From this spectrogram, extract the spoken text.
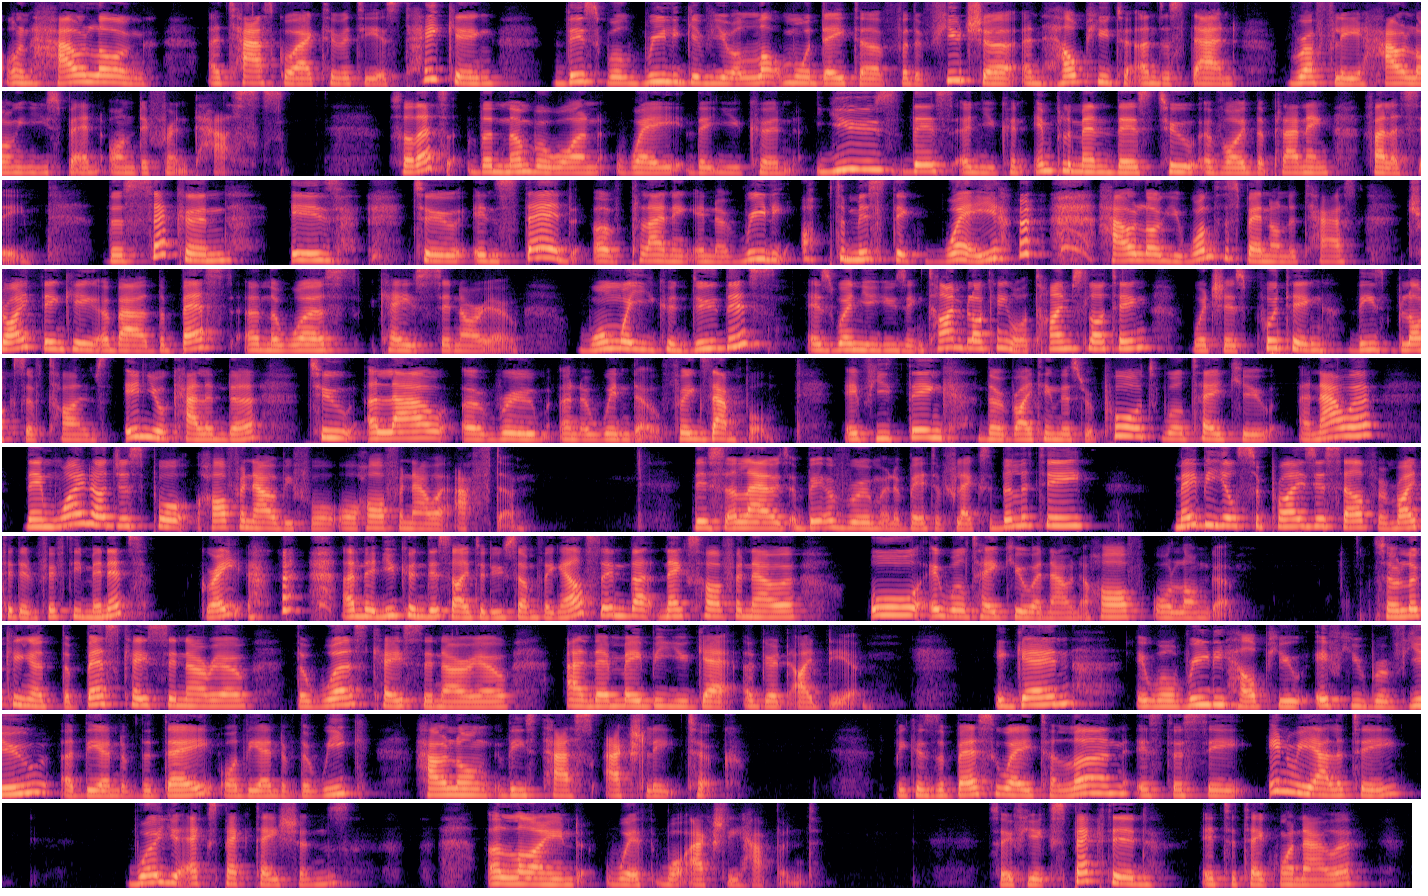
on how long a task or activity is taking, this will really give you a lot more data for the future and help you to understand roughly how long you spend on different tasks. So that's the number one way that you can use this and you can implement this to avoid the planning fallacy. The second is to instead of planning in a really optimistic way how long you want to spend on a task, try thinking about the best and the worst case scenario. One way you can do this is when you're using time blocking or time slotting, which is putting these blocks of times in your calendar to allow a room and a window. For example, if you think that writing this report will take you an hour, then why not just put half an hour before or half an hour after? This allows a bit of room and a bit of flexibility. Maybe you'll surprise yourself and write it in 50 minutes great. and then you can decide to do something else in that next half an hour, or it will take you an hour and a half or longer. So, looking at the best case scenario, the worst case scenario, and then maybe you get a good idea. Again, it will really help you if you review at the end of the day or the end of the week how long these tasks actually took because the best way to learn is to see in reality were your expectations aligned with what actually happened. So if you expected it to take one hour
